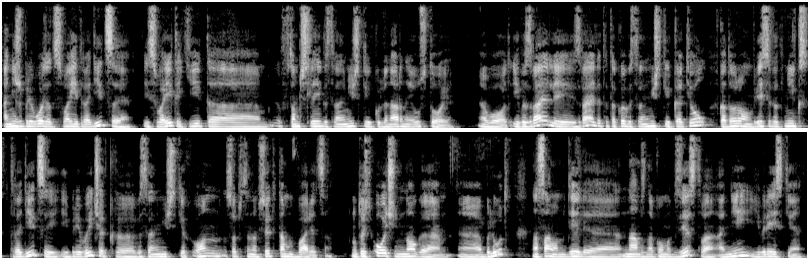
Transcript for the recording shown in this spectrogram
они же привозят свои традиции и свои какие-то, в том числе и гастрономические кулинарные устои. Вот. И в Израиле, Израиль это такой гастрономический котел, в котором весь этот микс традиций и привычек э, гастрономических, он, собственно, все это там варится. Ну, то есть очень много э, блюд, на самом деле, нам знакомых с детства, они еврейские.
